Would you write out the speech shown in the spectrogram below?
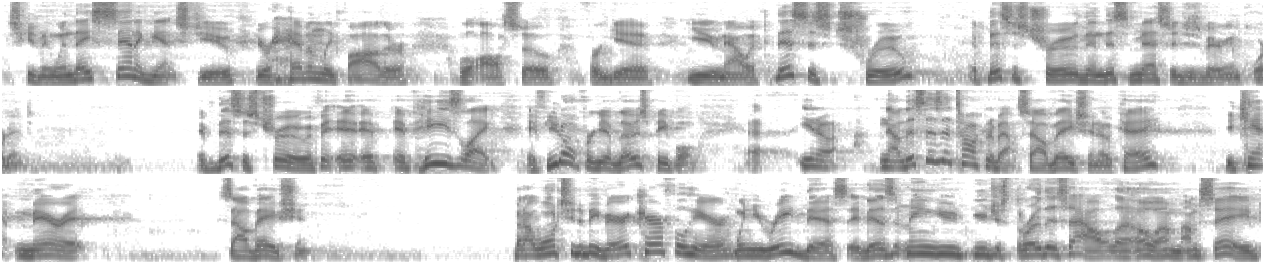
excuse me, when they sin against you, your heavenly Father will also forgive you. Now, if this is true, if this is true, then this message is very important if this is true, if, if, if he's like, if you don't forgive those people, uh, you know, now this isn't talking about salvation, okay? You can't merit salvation. But I want you to be very careful here when you read this. It doesn't mean you, you just throw this out, like, oh, I'm, I'm saved.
